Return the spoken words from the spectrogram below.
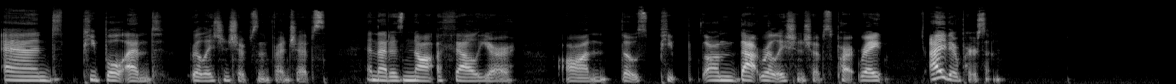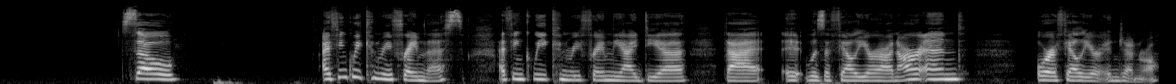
and people end relationships and friendships. And that is not a failure on those people on that relationship's part right either person. So i think we can reframe this. I think we can reframe the idea that it was a failure on our end or a failure in general.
